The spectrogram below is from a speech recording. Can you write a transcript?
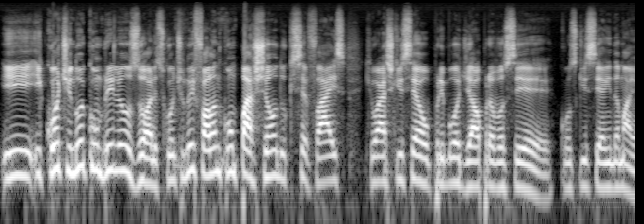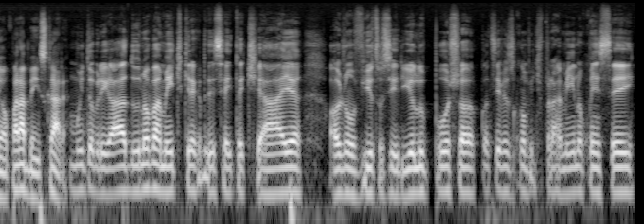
E, e, continue com brilho nos olhos, continue falando com paixão do que você faz, que eu acho que isso é o primordial para você conseguir ser ainda maior. Parabéns, cara. Muito obrigado. Novamente, queria agradecer a Itatiaia, ao João Vitor, Cirilo. Poxa, quando você fez o convite para mim, não pensei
